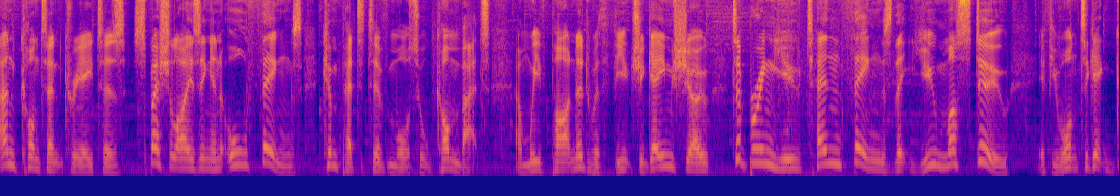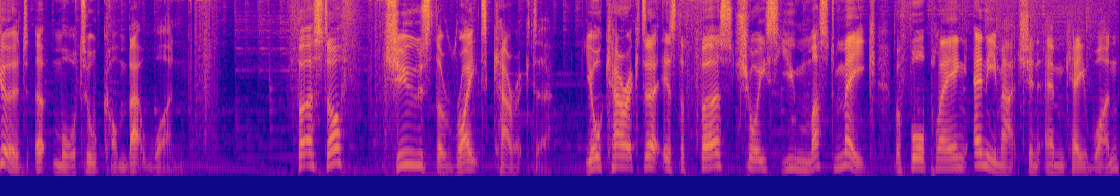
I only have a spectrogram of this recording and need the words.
and content creators specializing in all things competitive Mortal Kombat. And we've partnered with Future Games Show to bring you 10 things that you must do if you want to get good at Mortal Kombat 1. First off, choose the right character. Your character is the first choice you must make before playing any match in MK1,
